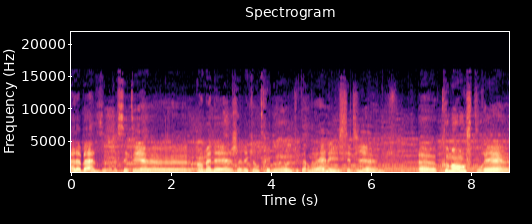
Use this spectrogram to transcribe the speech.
à la base, c'était euh, un manège avec un traîneau euh, du Père Noël et il s'est dit euh, comment je pourrais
